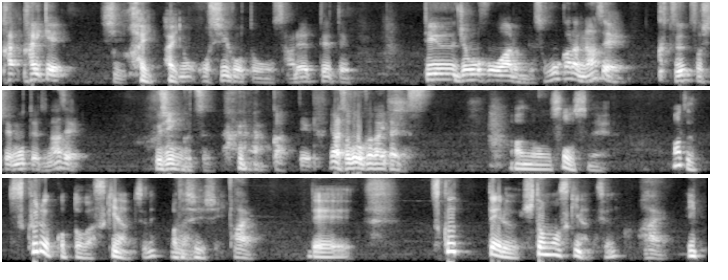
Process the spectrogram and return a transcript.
会計士。のお仕事をされててっていう情報はあるんで、そこからなぜ靴、そしてもっと言うとなぜ婦人靴 なのかっていう、いや、そこを伺いたいです。あの、そうですね。まず、作ることが好きなんですよね。私自身。はい。で、作ってる人も好きなんですよね。はい。一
